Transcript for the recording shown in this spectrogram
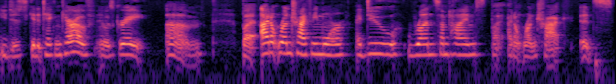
you just get it taken care of. It was great. Um, but I don't run track anymore. I do run sometimes, but I don't run track. It's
